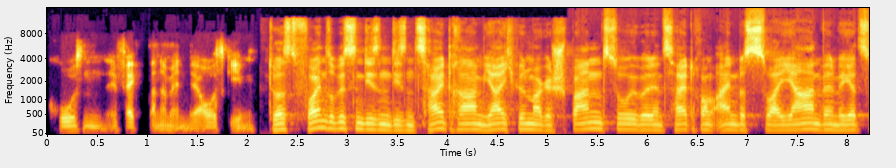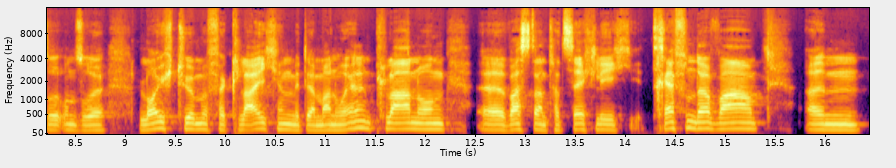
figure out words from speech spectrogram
großen Effekt dann am Ende ausgeben. Du hast vorhin so ein bisschen diesen, diesen Zeitrahmen, ja, ich bin mal gespannt, so über den Zeitraum ein bis zwei Jahren, wenn wir jetzt so unsere Leuchttürme vergleichen mit der manuellen Planung, äh, was dann tatsächlich treffender war. Ähm,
